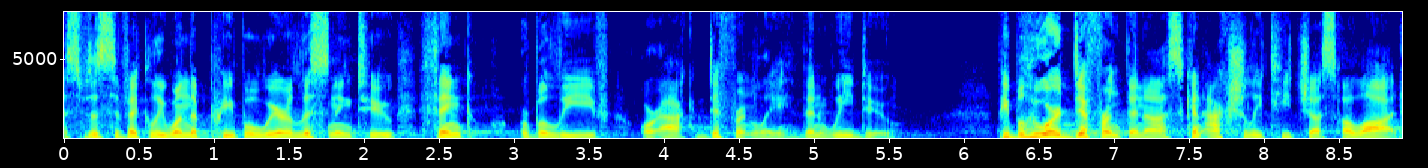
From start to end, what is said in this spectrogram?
specifically when the people we are listening to think or believe or act differently than we do. People who are different than us can actually teach us a lot.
